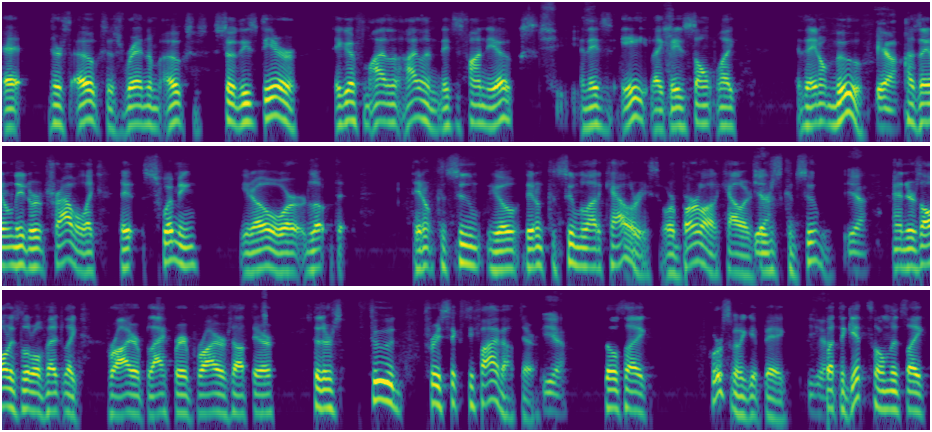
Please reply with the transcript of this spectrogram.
At, there's oaks. There's random oaks. So these deer, they go from island to island. They just find the oaks jeez. and they just eat. Like they just don't like. They don't move yeah, because they don't need to travel. Like they swimming, you know, or they don't consume. You know, they don't consume a lot of calories or burn a lot of calories. Yeah. They're just consuming yeah, and there's all these little veg like briar, blackberry briars out there. So there's food 365 out there. yeah, So it's like, of course, it's going to get big. yeah. But to get to them, it's like,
